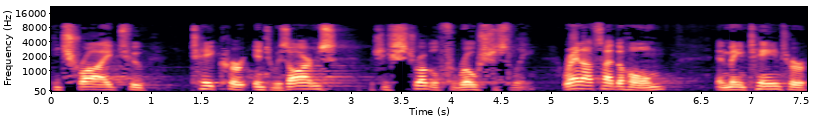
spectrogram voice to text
He tried to take her into his arms, but she struggled ferociously, ran outside the home, and maintained her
